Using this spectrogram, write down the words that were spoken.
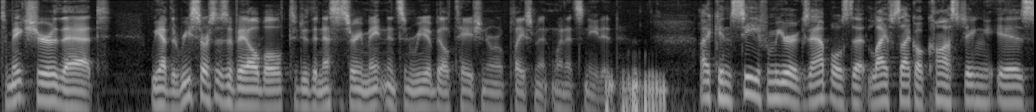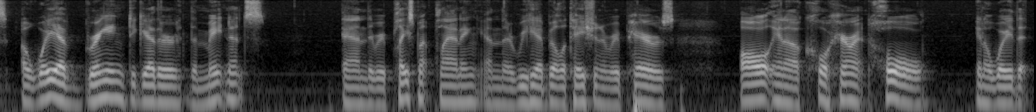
to make sure that we have the resources available to do the necessary maintenance and rehabilitation and replacement when it's needed. I can see from your examples that life cycle costing is a way of bringing together the maintenance and the replacement planning and the rehabilitation and repairs all in a coherent whole in a way that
